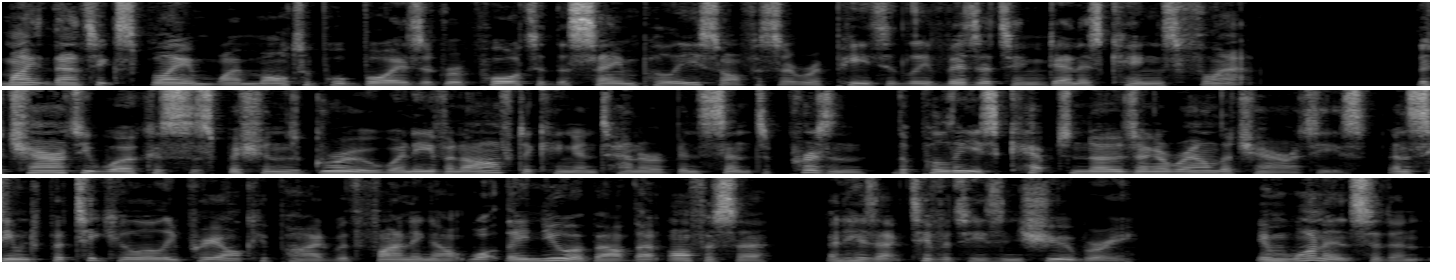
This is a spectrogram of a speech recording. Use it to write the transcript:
Might that explain why multiple boys had reported the same police officer repeatedly visiting Dennis King's flat? The charity workers' suspicions grew when, even after King and Tanner had been sent to prison, the police kept nosing around the charities and seemed particularly preoccupied with finding out what they knew about that officer and his activities in Shoebury. In one incident,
